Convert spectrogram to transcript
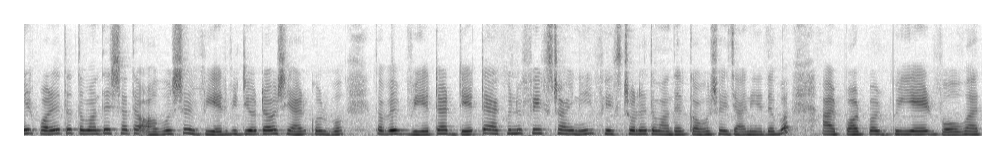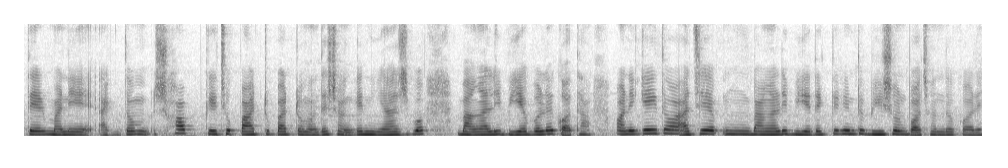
এরপরে তো তোমাদের সাথে অবশ্যই বিয়ের ভিডিওটাও শেয়ার করব, তবে বিয়েটার ডেটটা এখনও ফিক্সড হয়নি। ফিক্সড হলে তোমাদেরকে অবশ্যই জানিয়ে দেবো। আর পরপর বিয়ের বউ ভাতের মানে একদম সব কিছু পার্ট পার্ট তোমাদের সঙ্গে নিয়ে আসব বাঙালি বিয়ে বলে কথা। অনেকেই তো আছে বাঙালি বিয়ে দেখতে কিন্তু ভীষণ পছন্দ করে।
